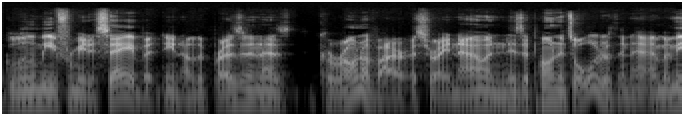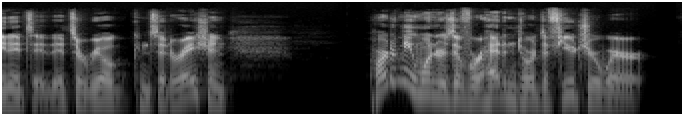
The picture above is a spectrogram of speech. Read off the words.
gloomy for me to say but you know the president has coronavirus right now and his opponent's older than him. I mean it's it's a real consideration. Part of me wonders if we're heading towards a future where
